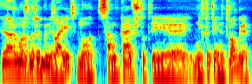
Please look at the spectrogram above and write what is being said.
и даже можно рыбу не ловить. Но вот сам кайф, что ты никто тебя не трогает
